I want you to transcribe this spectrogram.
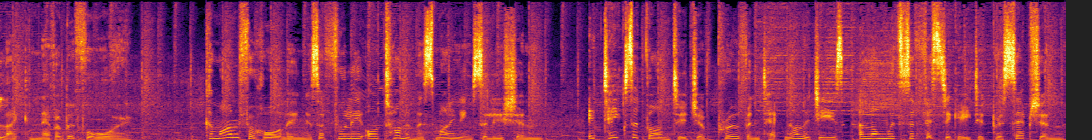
like never before. Command for Hauling is a fully autonomous mining solution it takes advantage of proven technologies along with sophisticated perception,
